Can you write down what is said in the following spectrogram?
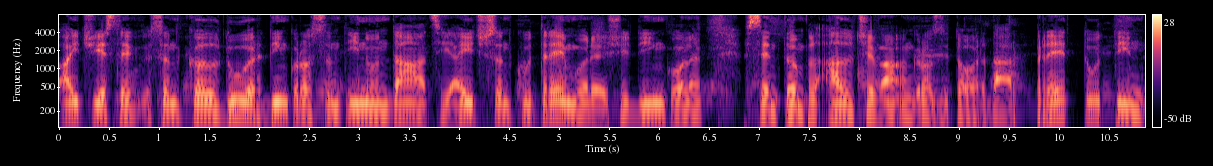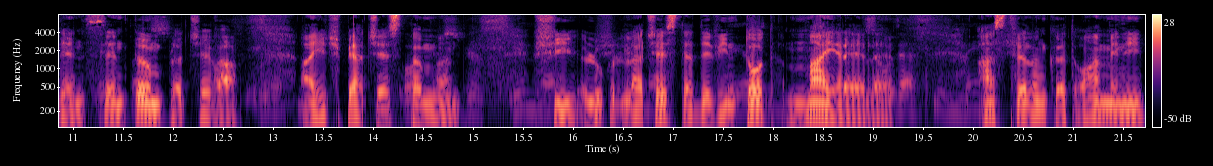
Aici este, sunt călduri, dincolo sunt inundații, aici sunt cutremure și dincolo se întâmplă altceva îngrozitor, dar pretutindeni se întâmplă ceva aici pe acest pământ. Și lucrurile acestea devin tot mai rele, astfel încât oamenii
